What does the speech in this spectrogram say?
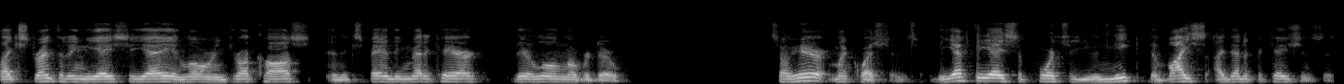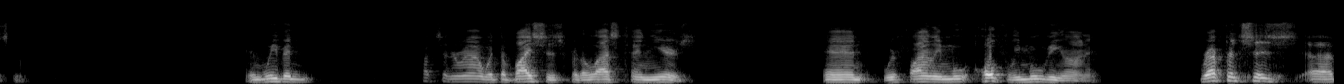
like strengthening the ACA and lowering drug costs and expanding Medicare, they're long overdue. So here are my questions. The FDA supports a unique device identification system. And we've been putzing around with devices for the last 10 years. And we're finally, mo- hopefully moving on it. References, uh,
